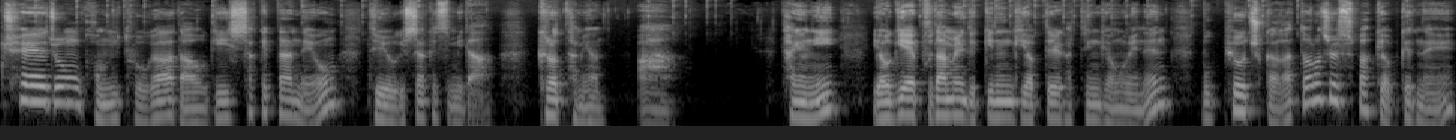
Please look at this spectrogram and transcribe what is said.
최종 검토가 나오기 시작했다는 내용 들려오기 시작했습니다. 그렇다면 아 당연히 여기에 부담을 느끼는 기업들 같은 경우에는 목표 주가가 떨어질 수밖에 없겠네.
